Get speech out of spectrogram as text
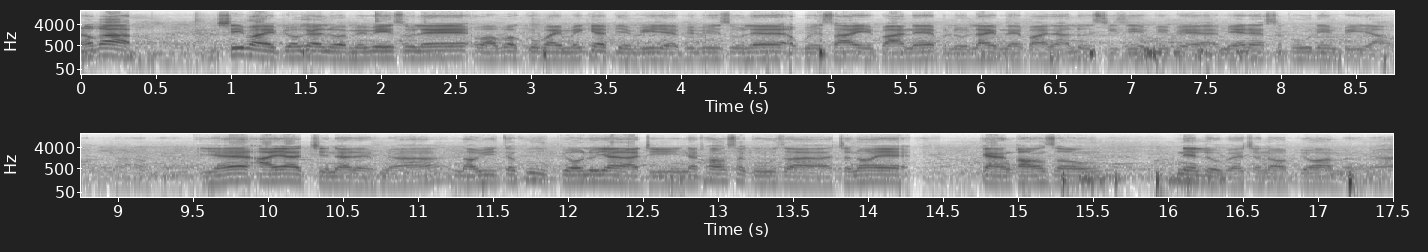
နောက်ကရှေ့မှာပြောခဲ့လို့မေမေဆိုလဲဟိုဘာကိုပိုင်မိတ်ကပ်ပြင်ပေးတယ်ဖေဖေဆိုလဲအဝတ်စားရေးပါနဲ့ဘယ်လိုလိုက်မလဲပါညာအဲ့လိုစီစဉ်ပေးပေးအများနဲ့ supporting ပေးတာပေါ့ဟုတ်ကဲ့ ရန်အားရကျင်တတ်တယ်ခင်ဗျာနောက်ပြီးတစ်ခုပြောလို့ရတာဒီ2019ဆိုတာကျွန်တော်ရဲ့ကံကောင်းဆုံးနှစ်လို့ပဲကျွန်တော်ပြောရမှာခင်ဗျာ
